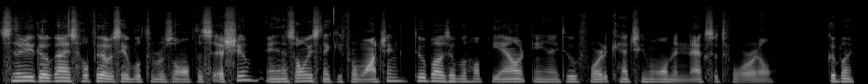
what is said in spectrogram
So there you go guys, hopefully I was able to resolve this issue, and as always thank you for watching, do hope I was able to help you out, and I do look forward to catching you all in the next tutorial. Goodbye.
